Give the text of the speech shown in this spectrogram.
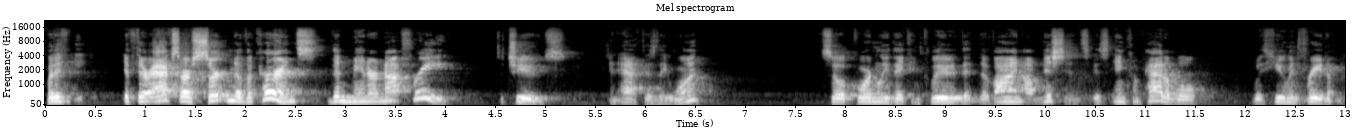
But if, if their acts are certain of occurrence, then men are not free to choose and act as they want. So, accordingly, they conclude that divine omniscience is incompatible with human freedom.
